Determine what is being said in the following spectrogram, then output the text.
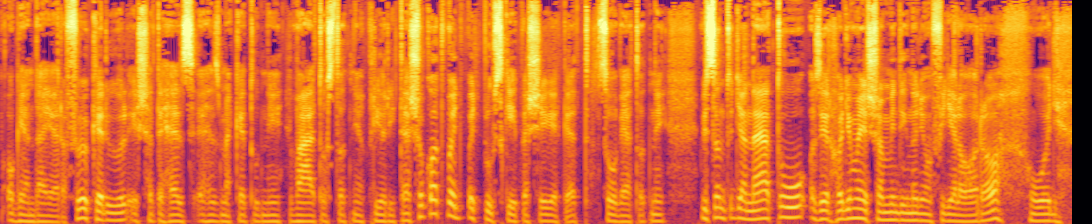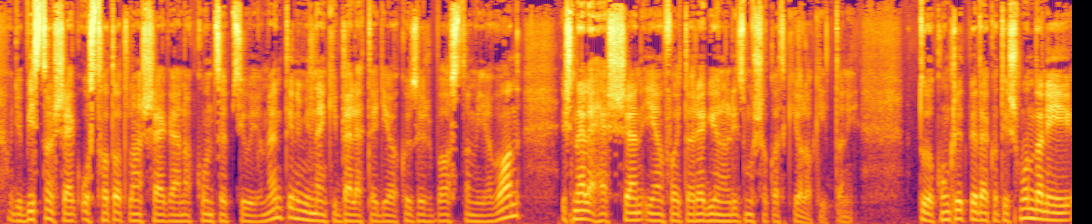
agendájára fölkerül, és hát ehhez, ehhez meg kell tudni változtatni a prioritásokat, vagy, vagy plusz képességeket szolgáltatni. Viszont ugye a NATO azért hagyományosan mindig nagyon figyel arra, hogy, hogy a biztonság oszthatatlanságának koncepciója mentén mindenki beletegye a közösbe azt, amilyen van, és ne lehessen ilyenfajta regionalizmusokat kialakítani tudok konkrét példákat is mondani,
